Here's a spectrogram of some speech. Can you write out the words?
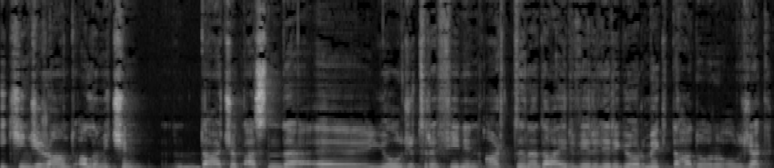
ikinci round alım için daha çok aslında e, yolcu trafiğinin arttığına dair verileri görmek daha doğru olacak.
